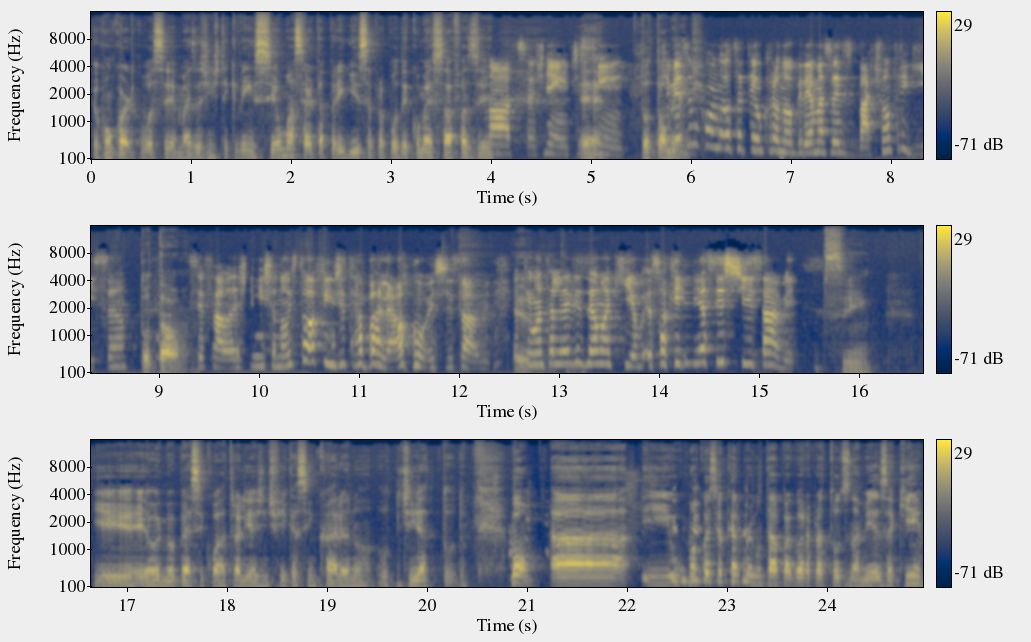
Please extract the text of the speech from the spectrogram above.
Eu concordo com você, mas a gente tem que vencer uma certa preguiça para poder começar a fazer. Nossa, gente, é, sim. Totalmente. Porque mesmo quando você tem um cronograma, às vezes bate uma preguiça. Total. Você fala, gente, eu não estou afim de trabalhar hoje, sabe? Eu é. tenho uma televisão aqui, eu só queria assistir, sabe? Sim. E eu e meu PS4 ali, a gente fica assim encarando o dia todo. Bom, uh, e uma coisa que eu quero perguntar agora para todos na mesa aqui.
